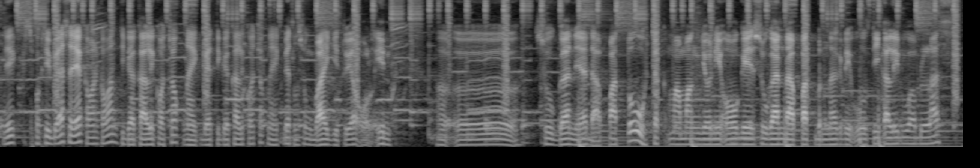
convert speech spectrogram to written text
Jadi seperti biasa ya kawan-kawan. Tiga kali kocok naik bet. Tiga kali kocok naik bet. Langsung baik gitu ya all in. Uh, uh, Sugan ya dapat tuh. Cek Mamang Joni Oge Sugan dapat. Bener di ulti kali 12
